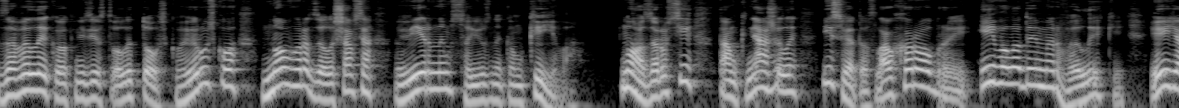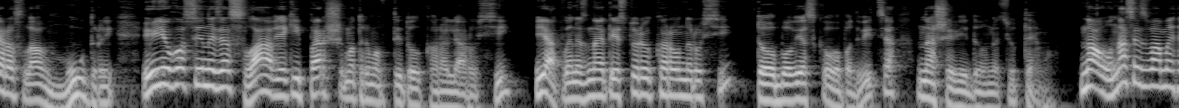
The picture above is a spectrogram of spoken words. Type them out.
за Великого князівства Литовського і Руського Новгород залишався вірним союзником Києва. Ну а за Русі там княжили і Святослав Хоробрий, і Володимир Великий, і Ярослав Мудрий, і його син Ізяслав, який першим отримав титул короля Русі. Як ви не знаєте історію корони Русі? То обов'язково подивіться наше відео на цю тему. Ну а у нас із вами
